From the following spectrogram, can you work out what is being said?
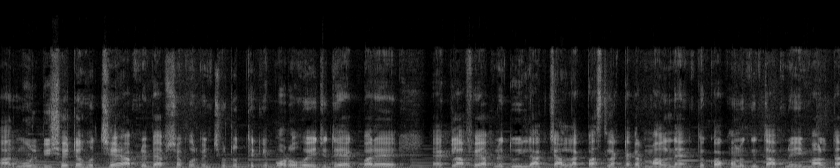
আর মূল বিষয়টা হচ্ছে, আপনি ব্যবসা করবেন ছোটোর থেকে। বড় হয়ে যদি একবারে এক লাফে আপনি দুই লাখ, চার লাখ, পাঁচ লাখ টাকার মাল নেন, তো কখনও কিন্তু আপনি এই মালটা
